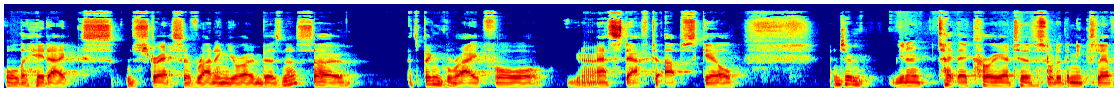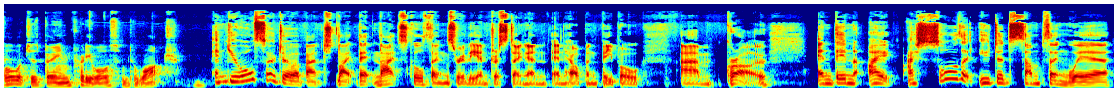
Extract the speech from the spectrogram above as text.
all the headaches and stress of running your own business. So it's been great for you know our staff to upskill and to you know take their career to sort of the next level, which has been pretty awesome to watch. And you also do a bunch like that night school thing's really interesting in, in helping people um, grow. And then I I saw that you did something where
